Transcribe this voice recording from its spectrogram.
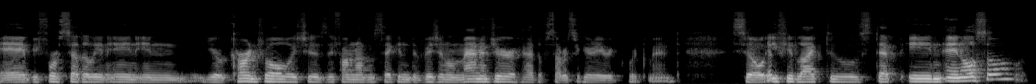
uh, before settling in in your current role, which is, if I'm not mistaken, divisional manager, head of cybersecurity recruitment. So yep. if you'd like to step in, and also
